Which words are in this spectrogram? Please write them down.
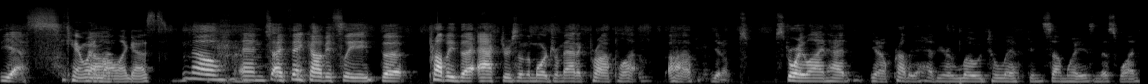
Yes. can't win them Uh, all, I guess. No, and I think obviously the probably the actors in the more dramatic prop, uh, you know, storyline had you know probably a heavier load to lift in some ways in this one.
